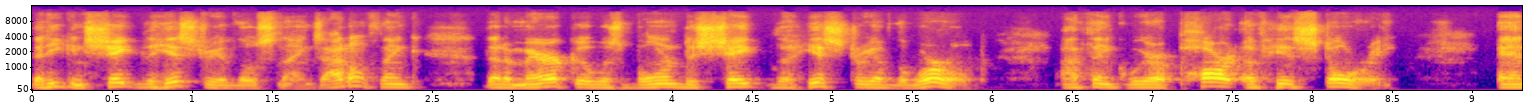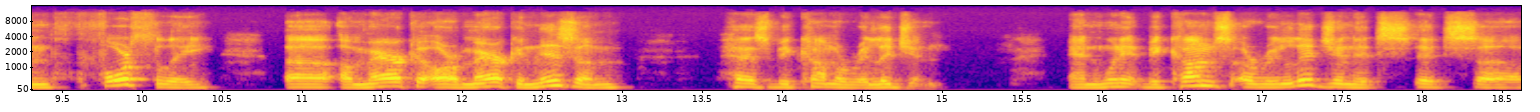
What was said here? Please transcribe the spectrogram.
that he can shape the history of those things. I don't think that America was born to shape the history of the world. I think we're a part of his story. And fourthly, uh, America or Americanism has become a religion. And when it becomes a religion, it's, it's uh,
